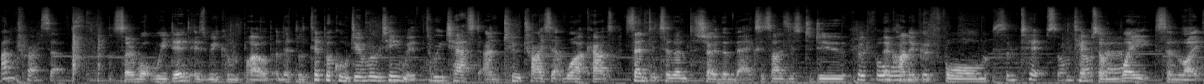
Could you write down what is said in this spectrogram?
and triceps. So what we did is we compiled a little typical gym routine with three chest and two tricep workouts, sent it to them to show them the exercises to do, good form, the kind of good form, some tips on tips on weights and like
